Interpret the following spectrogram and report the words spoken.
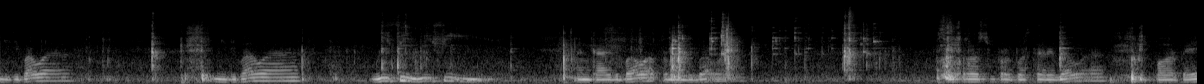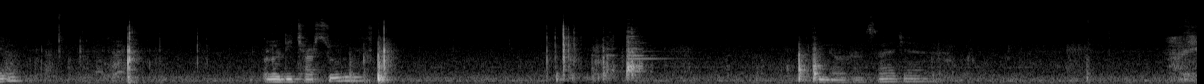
ini di bawah. Ini di bawah. Wifi wifi main kali di bawah permen di bawah. Semprot semprot booster di bawah power bank. Perlu di charge dulu. Tinggalkan saja. Oke.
